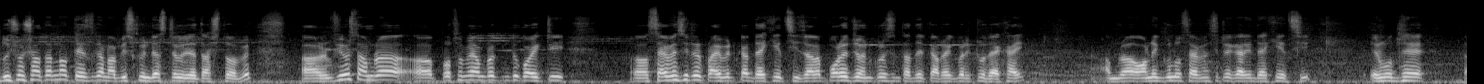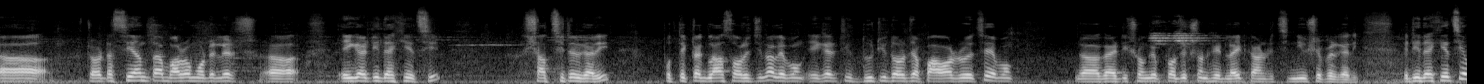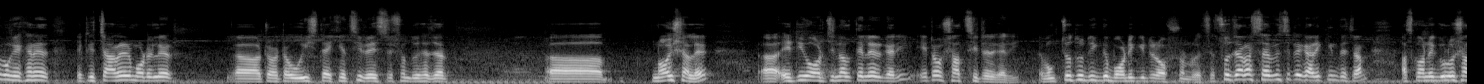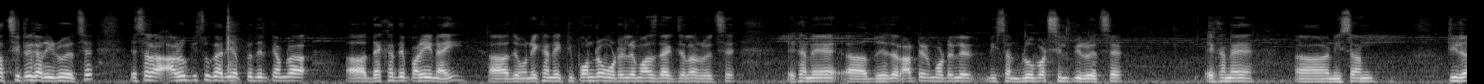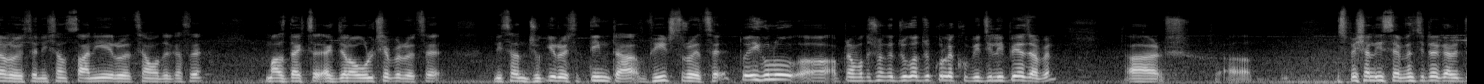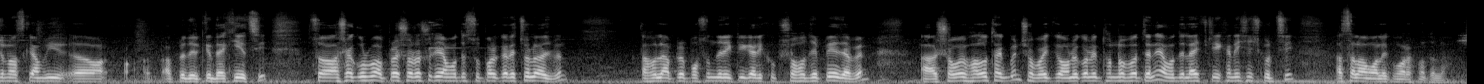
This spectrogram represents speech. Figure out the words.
দুশো সাতান্ন তেজগাঁ নাবিস্কু ইন্ডাস্ট্রিয়াল এরিয়াতে আসতে হবে। আর ভিউর্স আমরা প্রথমে আমরা কিন্তু কয়েকটি সেভেন সিটার প্রাইভেট কার দেখিয়েছি। যারা পরে জয়েন করেছেন তাদেরকে আরও একবার একটু দেখাই। আমরা অনেকগুলো সেভেন সিটের গাড়ি দেখিয়েছি। এর মধ্যে টয়োটা সিয়ান্তা বারো মডেলের এই গাড়িটি দেখিয়েছি। সাত সিটের গাড়ি। প্রত্যেকটা গ্লাস অরিজিনাল এবং এই গাড়িটির দুইটি দরজা পাওয়ার রয়েছে এবং গাড়িটির সঙ্গে প্রজেকশন হেডলাইট কারণ এটি নিউ শেপের গাড়ি। এটি দেখিয়েছি এবং এখানে একটি চারের মডেলের টয়োটা উইস দেখিয়েছি রেজিস্ট্রেশন দুই নয় সালে। এটিও অরিজিনাল তেলের গাড়ি, এটাও সাত সিটের গাড়ি এবং চতুর্দিক দিয়ে বডি কিটের অপশন রয়েছে। সো যারা সেভেন সিটের গাড়ি কিনতে চান, আজকে অনেকগুলো সাত সিটের গাড়ি রয়েছে। এছাড়া আরও কিছু গাড়ি আপনাদেরকে আমরা দেখাতে পারি নাই। যেমন এখানে একটি পনেরো মডেলের মাজদা এক জেলা রয়েছে। এখানে দুই হাজার আটের মডেলের নিসান ব্লুবার্ড শিল্পী রয়েছে। এখানে নিসান টিরা রয়েছে নিসান সানিয়ে রয়েছে আমাদের কাছে। মাজদা এক জেলা ওল্ড শেপে রয়েছে। নিসান ঝুঁকি রয়েছে, তিনটা ভিটস রয়েছে। তো এইগুলো আপনি আমাদের সঙ্গে যোগাযোগ করলে খুব ইজিলি পেয়ে যাবেন। আর স্পেশালি সেভেন সিটার গাড়ির জন্য আজকে আমি আপনাদেরকে দেখিয়েছি। সো আশা করব আপনারা সরাসরি আমাদের সুপার কারে চলে আসবেন। তাহলে আপনার পছন্দের একটি গাড়ি খুব সহজে পেয়ে যাবেন। আর সবাই ভালো থাকবেন। সবাইকে অনেক অনেক ধন্যবাদ জানিয়ে আমাদের লাইফটি এখানেই শেষ করছি। আসসালামু আলাইকুম রহমতুল্লাহ।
